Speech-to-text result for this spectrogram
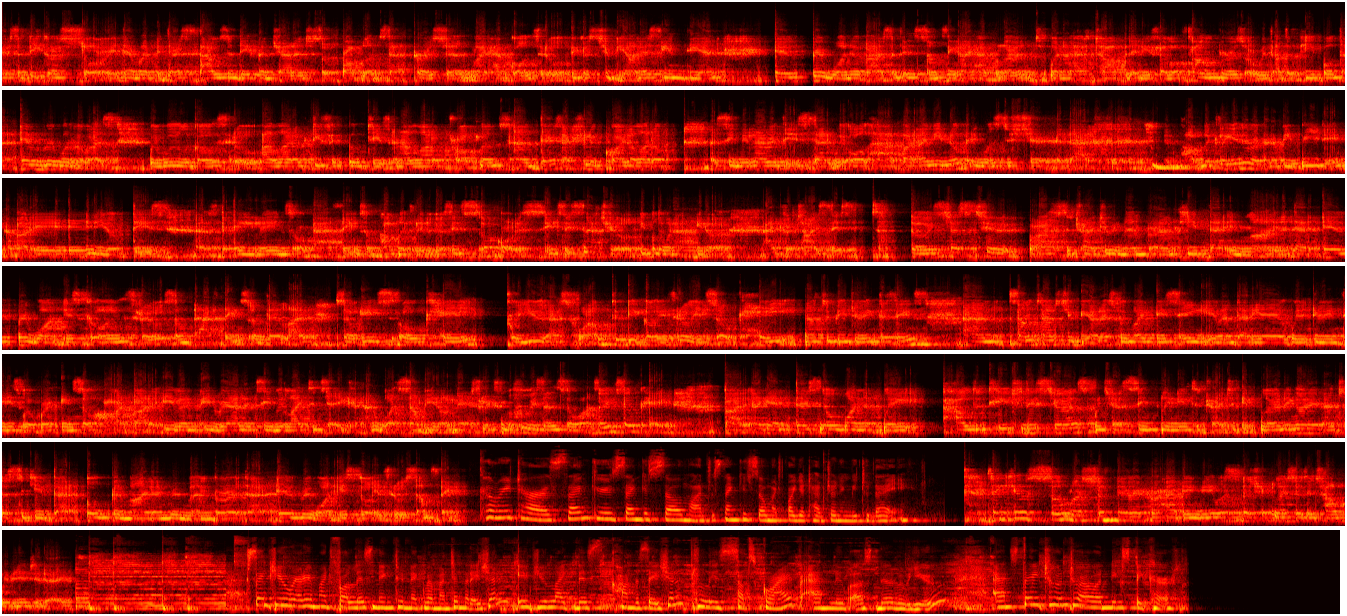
there's a bigger story. There might be there's a thousand different challenges or problems that person might have gone through. Because to be honest, in the end, every one of us, and is something I have learned when I have talked with any fellow founders or with other people, that every one of us we will go through a lot of difficulties and a lot of problems. And there's actually quite a lot of similarities that we all have. But I mean, nobody wants to share that publicly. You're never going to be reading about any of these failings or bad things or publicly because it's, of course, it's, it's natural. People don't want to, you know, advertise this. So it's just to for us to try to remember and keep that in mind that everyone is going through some bad things in their life. So it's okay for you as well to be going through. It's okay not to be doing the things. And sometimes, to be honest, we might be saying even that, yeah, we're doing this, we're working so hard. But even in reality, we like to take and watch some, you know, Netflix movies and so on. So it's okay. But again, there's no one way how to teach this to us. We just simply need to try to keep learning on it and just to keep that open mind and remember that everyone is going through something. Karita, thank you, thank you so much. Thank you so much for your time joining me today. Thank you so much, Derek, for having me. It was such a pleasure to talk with you today. Much for listening to Next Women Generation. If you like this conversation, please subscribe and leave us the review. And stay tuned to our next speaker.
